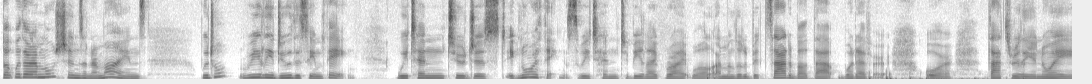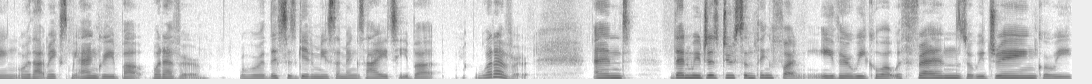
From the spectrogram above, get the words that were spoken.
But with our emotions and our minds, we don't really do the same thing we tend to just ignore things. We tend to be like, right, well, I'm a little bit sad about that, whatever. Or that's really annoying, or that makes me angry, but whatever. Or this is giving me some anxiety, but whatever. And then we just do something fun. Either we go out with friends, or we drink, or we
